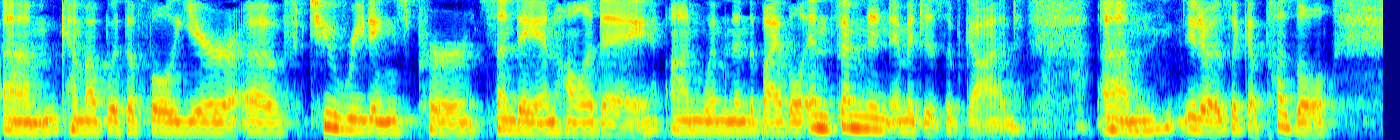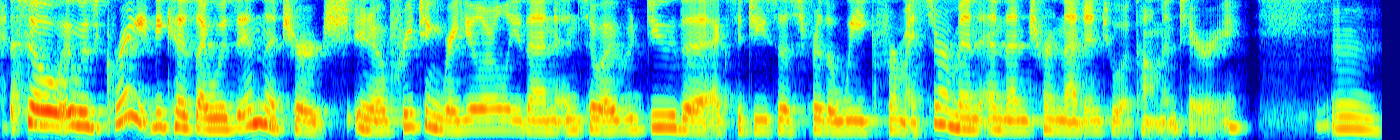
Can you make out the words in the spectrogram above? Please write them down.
um, come up with a full year of two readings per Sunday and holiday on women in the Bible and feminine images of God. Um, you know, it's like a puzzle. So it was great because I was in the church, you know, preaching regularly then. And so I would do the exegesis for the week for my sermon and then turn that into a commentary. Mm.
